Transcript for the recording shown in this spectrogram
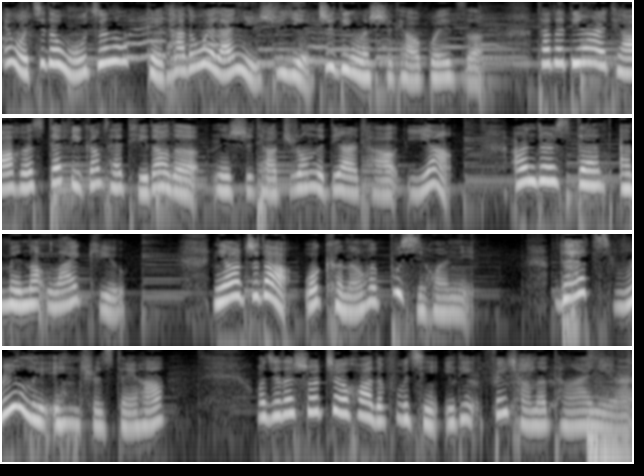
哎，我记得吴尊给他的未来女婿也制定了十条规则。他的第二条和 Steffi 刚才提到的那十条之中的第二条一样，Understand I may not like you。你要知道，我可能会不喜欢你。That's really interesting 哈。我觉得说这话的父亲一定非常的疼爱女儿。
